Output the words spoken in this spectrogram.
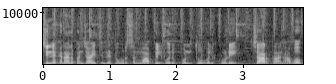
ചിന്നക്കനാൽ പഞ്ചായത്തിന്റെ ടൂറിസം മാപ്പിൽ ഒരു പൊൻതൂവൽ കൂടി ചാർത്താനാവും.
